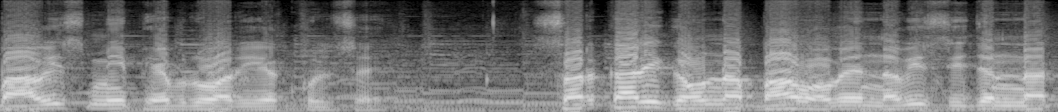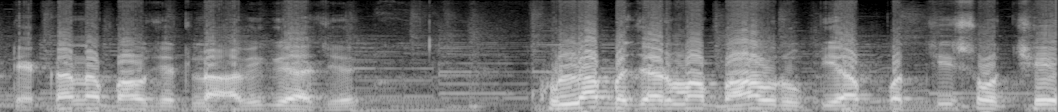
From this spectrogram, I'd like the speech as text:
બાવીસમી ફેબ્રુઆરીએ ખુલશે. સરકારી ઘઉંના ભાવ હવે નવી સિઝનના ટેકાના ભાવ જેટલા આવી ગયા છે ખુલ્લા બજારમાં ભાવ રૂપિયા પચીસો છે,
